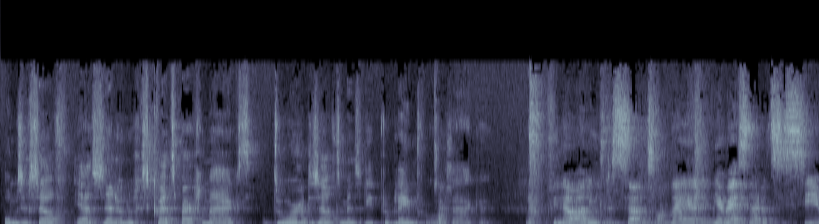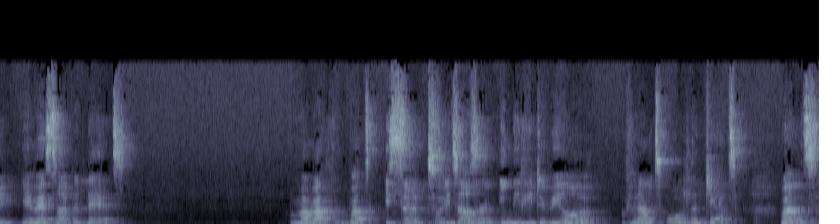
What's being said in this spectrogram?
om zichzelf, ja, ze zijn ook nog eens kwetsbaar gemaakt door dezelfde mensen die het probleem veroorzaken. Nou, ik vind dat wel interessant, omdat je, jij wijst naar het systeem, jij wijst naar beleid. Maar wat, wat is er zoiets als een individuele verantwoordelijkheid? Want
